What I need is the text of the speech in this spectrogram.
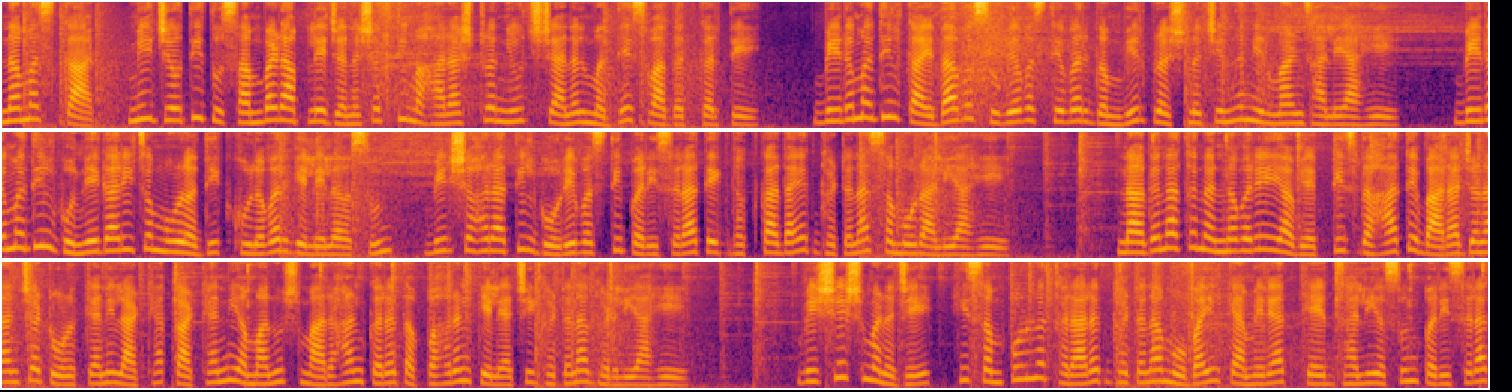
नमस्कार मी ज्योती तुसांबड आपले जनशक्ती महाराष्ट्र न्यूज चॅनलमध्ये स्वागत करते. बेडमधील कायदा व सुव्यवस्थेवर गंभीर प्रश्नचिन्ह निर्माण झाले आहे. बेडमधील गुन्हेगारीचं मूळ अधिक खोलवर गेलेलं असून बीड शहरातील गोरेवस्ती परिसरात एक धक्कादायक घटना समोर आली आहे. नागनाथ नन्नवरे या व्यक्तीस दहा ते बारा जणांच्या टोळक्याने लाठ्या काठ्यांनी अमानुष मारहाण करत अपहरण केल्याची घटना घडली आहे. विशेष म्हणजे ही संपूर्ण थरारक घटना मोबाईल कॅमेऱ्यात कैद झाली असून परिसरात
